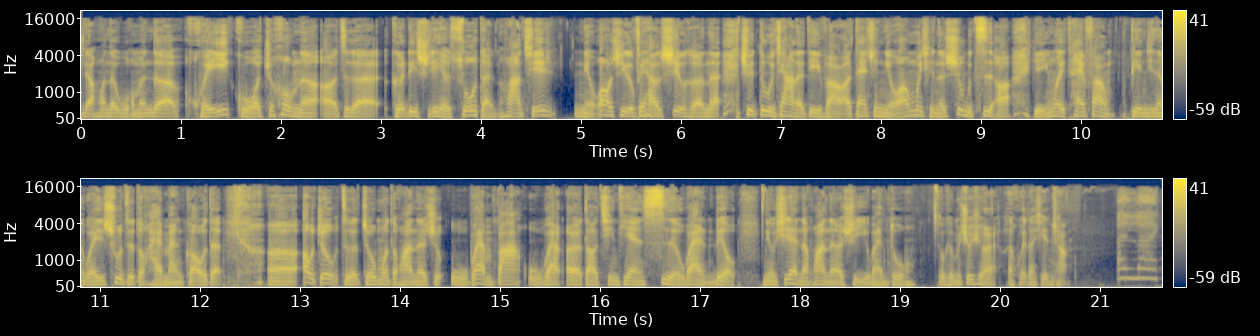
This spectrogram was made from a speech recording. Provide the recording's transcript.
然后呢，我们的回国之后呢，呃，这个隔离时间也缩短的话，其实。纽澳是一个非常适合呢去度假的地方啊，但是纽澳目前的数字啊，也因为开放边境的关系，数字都还蛮高的。呃，澳洲这个周末的话呢是五万八、五万二，到今天四万六。纽西兰的话呢是一万多。OK，我们休息会儿，再回到现场。I like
